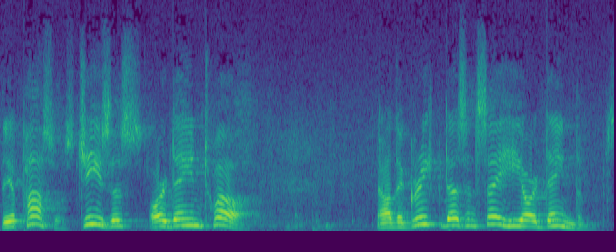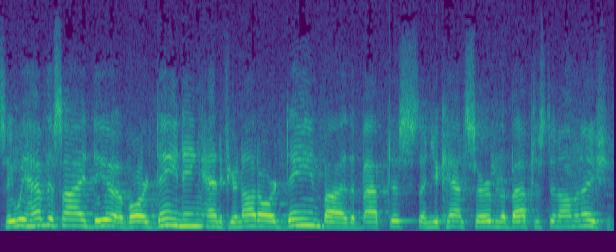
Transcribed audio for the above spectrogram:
the apostles. Jesus ordained 12. Now, the Greek doesn't say he ordained them. See, we have this idea of ordaining, and if you're not ordained by the Baptists, then you can't serve in the Baptist denomination.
